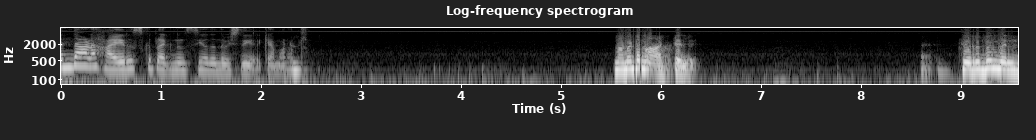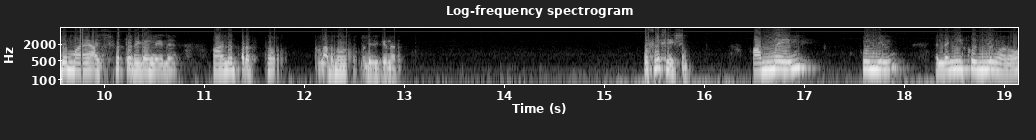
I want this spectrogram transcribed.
എന്താണ് ഹൈ റിസ്ക് പ്രഗ്നൻസി എന്നൊന്ന് വിശദീകരിക്കാമോ ഡോക്ടർ? നമ്മുടെ നാട്ടിൽ ചെറുതും വലുതുമായ ആശുപത്രികളിൽ ആണ് പ്രസവം നടന്നുകൊണ്ടിരിക്കുന്നത്. പ്രസവശേഷം അമ്മയും കുഞ്ഞും അല്ലെങ്കിൽ കുഞ്ഞുങ്ങളോ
